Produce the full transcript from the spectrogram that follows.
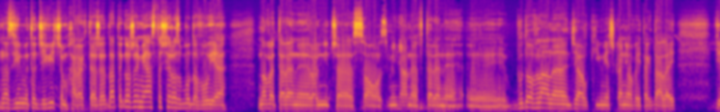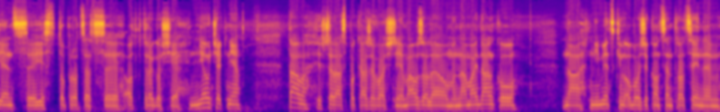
nazwijmy to dziewiczym charakterze, dlatego że miasto się rozbudowuje, nowe tereny rolnicze są zmieniane w tereny y, budowlane, działki mieszkaniowe i tak więc jest to proces, y, od którego się nie ucieknie. Tam jeszcze raz pokażę właśnie mauzoleum na Majdanku, na niemieckim obozie koncentracyjnym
